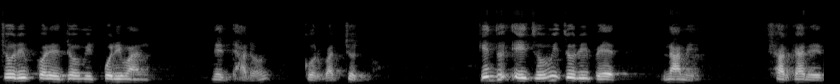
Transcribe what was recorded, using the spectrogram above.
জরিপ করে জমির পরিমাণ নির্ধারণ করবার জন্য। কিন্তু এই জমি জরিপের নামে সরকারের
